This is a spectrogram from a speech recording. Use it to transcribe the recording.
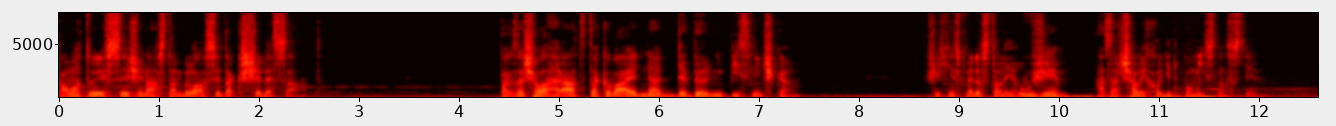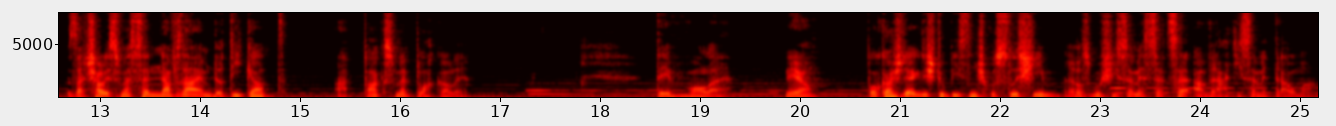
Pamatuji si, že nás tam bylo asi tak 60. Pak začala hrát taková jedna debilní písnička. Všichni jsme dostali růži a začali chodit po místnosti. Začali jsme se navzájem dotýkat a pak jsme plakali. Ty vole. Jo, pokaždé, když tu písničku slyším, rozbuší se mi srdce a vrátí se mi trauma.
